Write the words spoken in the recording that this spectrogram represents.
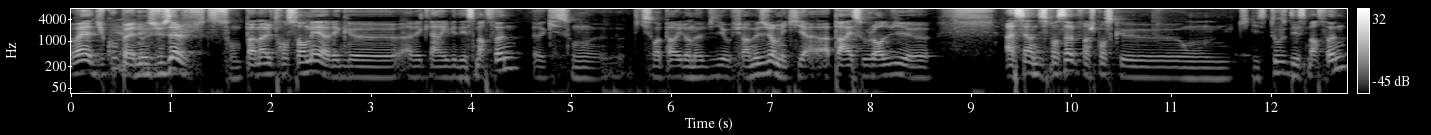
ouais, du coup, bah, nos usages sont pas mal transformés avec, euh, avec l'arrivée des smartphones euh, qui, sont, euh, qui sont apparus dans notre vie au fur et à mesure, mais qui apparaissent aujourd'hui euh, assez indispensables. Enfin, je pense qu'on utilise tous des smartphones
